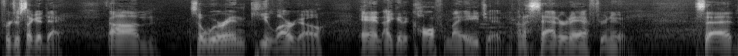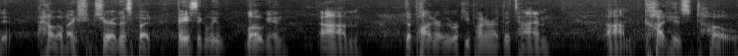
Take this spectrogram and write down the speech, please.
for just like a day. Um, so we're in Key Largo, and I get a call from my agent on a Saturday afternoon. Said, I don't know if I should share this, but basically Logan, um, the punter, the rookie punter at the time, um, cut his toe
